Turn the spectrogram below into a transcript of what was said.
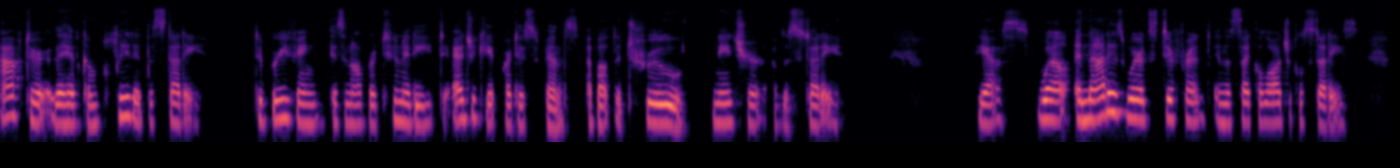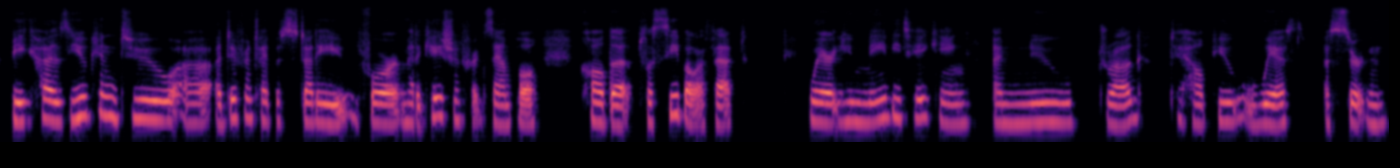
after they have completed the study. Debriefing is an opportunity to educate participants about the true nature of the study. Yes. Well, and that is where it's different in the psychological studies because you can do uh, a different type of study for medication, for example, called the placebo effect, where you may be taking a new drug to help you with a certain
